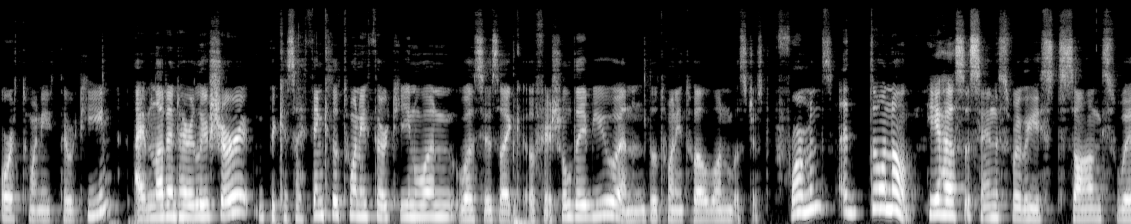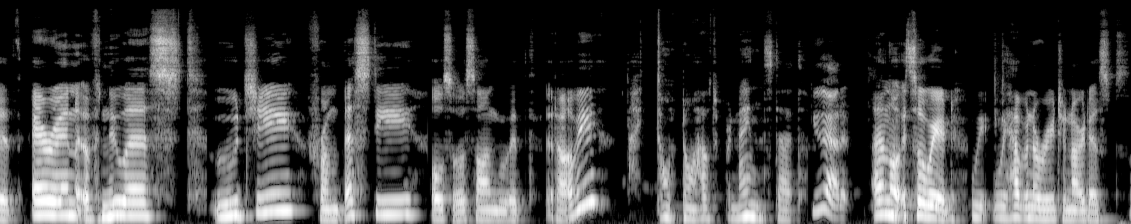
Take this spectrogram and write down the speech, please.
or 2013. I'm not entirely sure because I think the 2013 one was his like official debut and the 2012 one was just a performance. I don't know. He has since released songs with Aaron of NU'EST, Uji from Bestie, also a song with Ravi. I don't know how to pronounce that. You got it. I don't know, it's so weird. We we have a Norwegian artist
